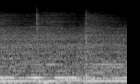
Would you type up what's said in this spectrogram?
you.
